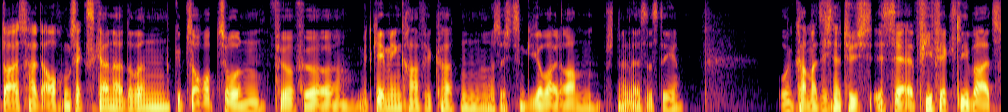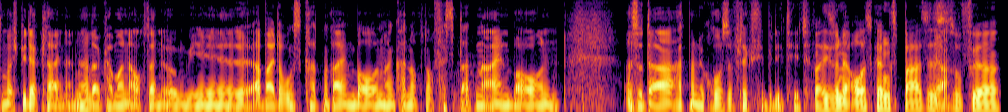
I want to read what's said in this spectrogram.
da ist halt auch ein 6-Kerner drin, gibt es auch Optionen für, für mit Gaming-Grafikkarten, 16 GB RAM, schnelle SSD. Und kann man sich natürlich, ist sehr viel flexibler als zum Beispiel der kleine. Ne? Da kann man auch dann irgendwie Erweiterungskarten reinbauen, man kann auch noch Festplatten einbauen. Also da hat man eine große Flexibilität. quasi so eine Ausgangsbasis, Ja. so für,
